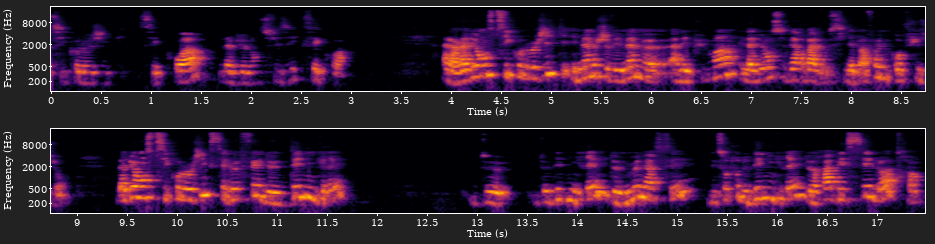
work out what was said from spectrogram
psychologique, c'est quoi? La violence physique, c'est quoi? Alors la violence psychologique, et même je vais même euh, aller plus loin, la violence verbale aussi, il y a parfois une confusion. La violence psychologique, c'est le fait de dénigrer, de, de, dénigrer, de menacer, mais surtout de dénigrer, de rabaisser l'autre,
